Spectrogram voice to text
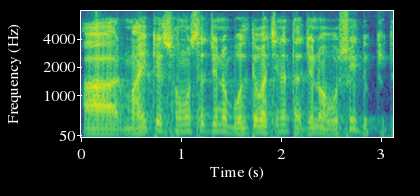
আর মাইকের সমস্যার জন্য বলতে পারছি না, তার জন্য অবশ্যই দুঃখিত।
